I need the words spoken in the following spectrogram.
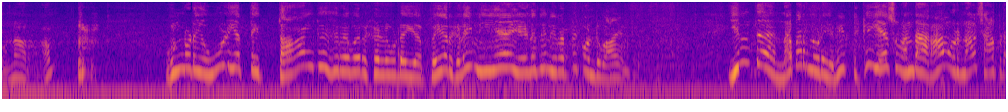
சொன்னாராம் உன்னுடைய ஊழியத்தை தாங்குகிறவர்களுடைய பெயர்களை நீயே எழுதி நிரப்பி கொண்டு வா என்று. இந்த நபர்னுடைய வீட்டுக்கு இயேசு வந்தாராம். ஒரு நாள் சாப்பிட.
